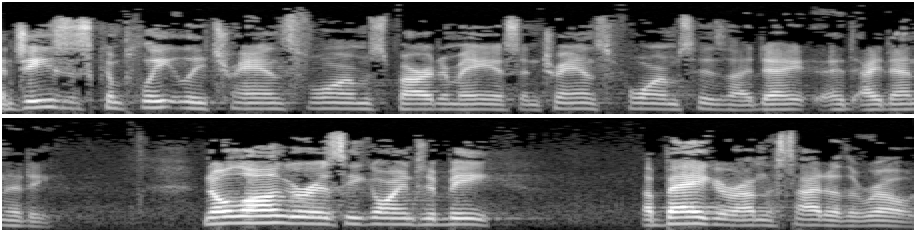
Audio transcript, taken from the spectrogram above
And Jesus completely transforms Bartimaeus and transforms his identity. No longer is he going to be a beggar on the side of the road.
